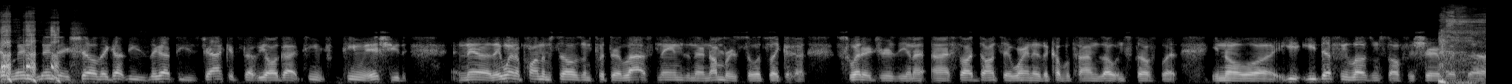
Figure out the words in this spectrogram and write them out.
and, and Lin, Shell. They got these they got these jackets that we all got team team issued, and they uh, they went upon themselves and put their last names and their numbers. So it's like a sweater jersey, and I, I saw Dante wearing it a couple times out and stuff. But you know, uh, he he definitely loves himself for sure. But uh,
